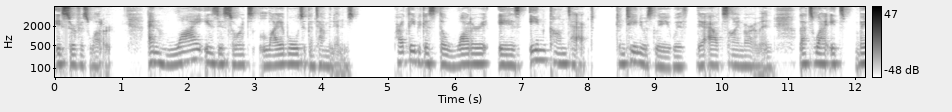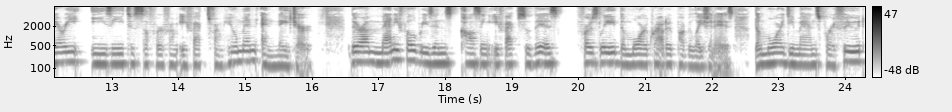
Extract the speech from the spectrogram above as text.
is surface water. And why is this source liable to contaminants? Partly because the water is in contact continuously with the outside environment. That's why it's very easy to suffer from effects from human and nature. There are manifold reasons causing effects to this. Firstly, the more crowded population is, the more demands for food,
